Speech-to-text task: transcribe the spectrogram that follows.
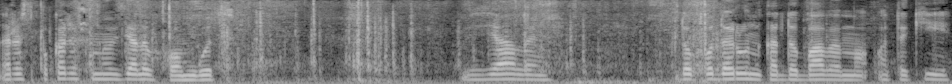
Зараз покажу, що ми взяли в Home Взяли до подарунка додамо отакі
